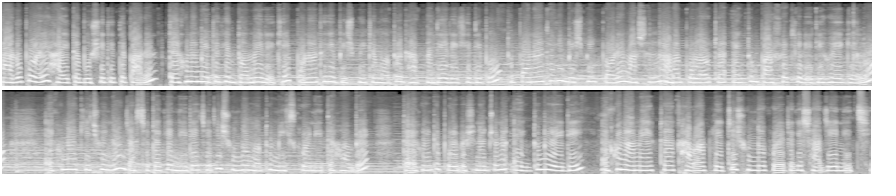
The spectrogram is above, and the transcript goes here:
তার উপরে হাঁড়িটা বসিয়ে দিতে পারেন। তো এখন আমি এটাকে দমে রেখে পনেরো থেকে বিশ মিনিটের মতো ঢাকনা দিয়ে রেখে দিব। তো পনেরো থেকে বিশ মিনিট পরে মাসাল্লাহ আমার পোলাওটা একদম পারফেক্টলি রেডি হয়ে গেল। এখন আর কিছুই না জাস্ট এটাকে নেড়ে চেটে সুন্দর মতো মিক্স করে নিতে হবে। তো এখন এটা পরিবেশনের জন্য একদমই রেডি এখন আমি একটা খাবার প্লেটে সুন্দর করে এটাকে সাজিয়ে নিচ্ছি।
